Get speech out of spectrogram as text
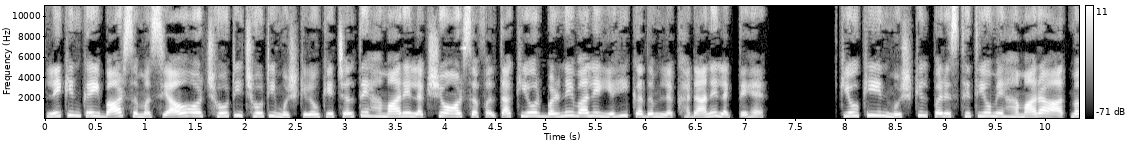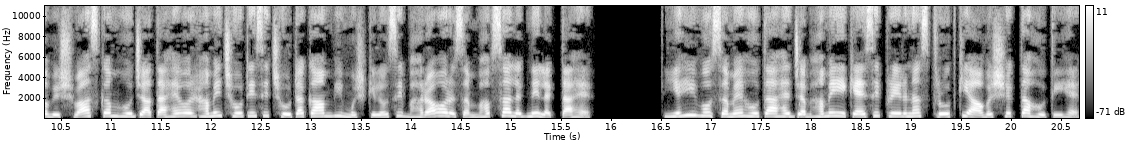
लेकिन कई बार समस्याओं और छोटी छोटी मुश्किलों के चलते हमारे लक्ष्यों और सफलता की ओर बढ़ने वाले यही कदम लखड़ाने लगते हैं। क्योंकि इन मुश्किल परिस्थितियों में हमारा आत्मविश्वास कम हो जाता है और हमें छोटे से छोटा काम भी मुश्किलों से भरा और असंभव सा लगने लगता है। यही वो समय होता है जब हमें एक ऐसे प्रेरणा स्रोत की आवश्यकता होती है,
